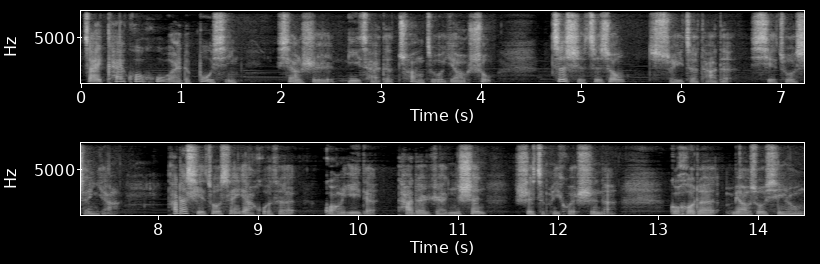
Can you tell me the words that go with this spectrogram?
在开阔户外的步行，像是尼采的创作要素。自始至终，随着他的写作生涯，他的写作生涯或者广义的他的人生是怎么一回事呢？过后的描述形容，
